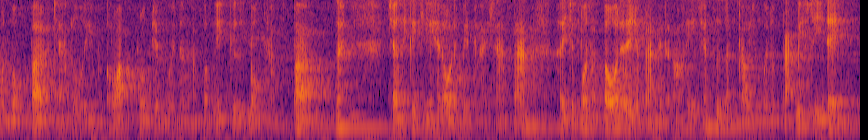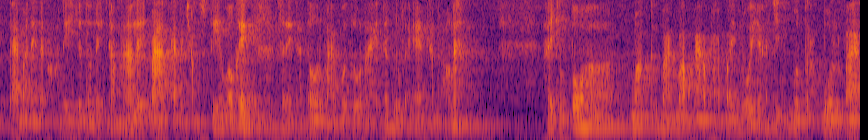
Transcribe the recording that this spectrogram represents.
មូនបង7ចាក់ glory មួយគ្រាប់រួមជាមួយនឹងអាវុធនេះគឺបង7ណាអញ្ចឹងនេះគឺជា hero ដែលមានតម្លៃ35ហើយចំពោះតាតូដែលខ្ញុំប្រាប់អ្នកទាំងអស់គ្នាអញ្ចឹងគឺអត់ត្រូវជាមួយនឹងប្រាក់ BC ទេតែបើអ្នកទាំងអស់គ្នាយកទៅលេងធម្មតាលេងបានតែបើចង់ស្ទៀវអូខេសេរីតាតូរវាមួយខ្លួនឯងទៅគឺ VM តែម្ដងណាហើយចំពោះបបគឺបានបបអោប31ជា4 9លវាង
